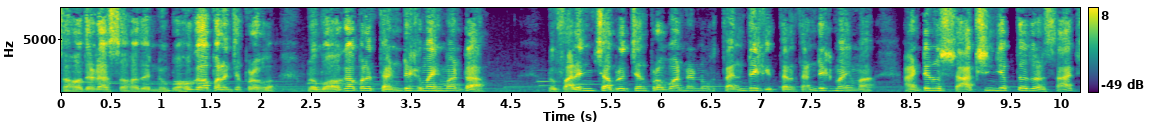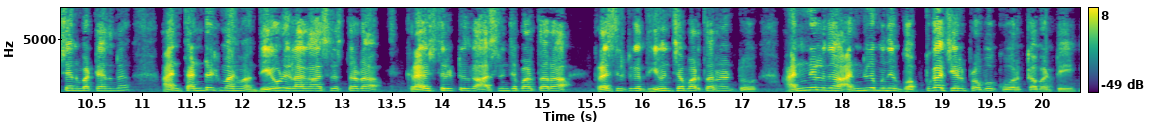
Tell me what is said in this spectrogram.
సహోదరుడా సహోదరి నువ్వు బహుగా ఫలించే ప్రభు నువ్వు బహుగా ఫలి తండ్రికి మహిమ అంట. నువ్వు ఫలించి అభివృద్ధి అని ప్రభు అంటున్నాడు. నువ్వు తండ్రికి తన తండ్రికి మహిమ. అంటే నువ్వు సాక్ష్యం చెప్తావు చూడ. సాక్ష్యాన్ని బట్టి ఏంటంటే ఆయన తండ్రికి మహిమ. దేవుడు ఇలాగ ఆశ్రయిస్తాడా? క్రైస్తవులుగా ఆశ్రయించబడతారా? క్రైస్తవులుగా దీవించబడతానంటూ అన్ని అన్ని ముందు గొప్పగా చేయాలని ప్రభు కోరిక కాబట్టి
